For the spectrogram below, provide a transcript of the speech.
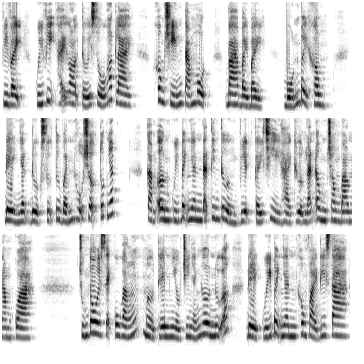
Vì vậy, quý vị hãy gọi tới số hotline 0981 377 470 để nhận được sự tư vấn hỗ trợ tốt nhất. Cảm ơn quý bệnh nhân đã tin tưởng Viện Cấy Chỉ Hải Thượng Lãn Ông trong bao năm qua. Chúng tôi sẽ cố gắng mở thêm nhiều chi nhánh hơn nữa để quý bệnh nhân không phải đi xa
